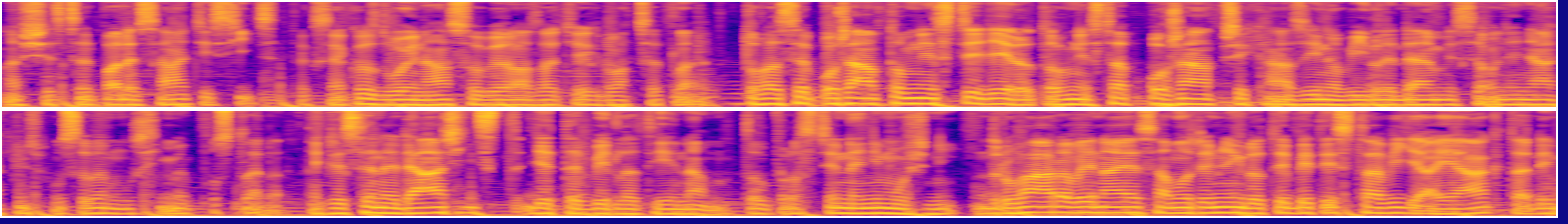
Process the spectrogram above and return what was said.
na 650 tisíc, tak se jako zdvojnásobila za těch 20 let. Tohle se pořád v tom městě děje, do toho města pořád přichází noví lidé, my se o ně nějakým způsobem musíme postarat. Takže se nedá říct, jděte bydlet jinam, to prostě není možný. Druhá rovina je samozřejmě, kdo ty byty staví a jak. Tady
